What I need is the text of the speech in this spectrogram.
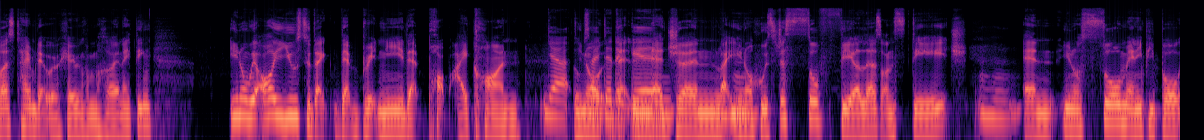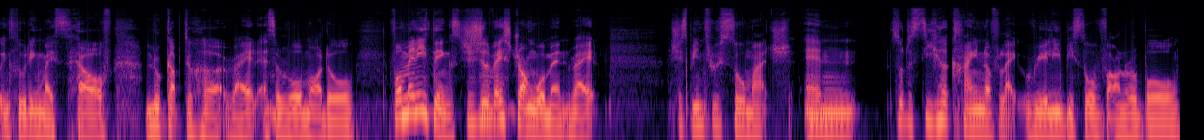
first time that we're hearing from her and i think you know we're all used to like that Britney, that pop icon yeah, you know that again. Mm-hmm. legend like you know who's just so fearless on stage and you know so many people including myself look up to her right as a Mm-hmm. role model for many things she's a very strong woman right she's been through so much Mm-hmm. and so to see her kind of like really be so vulnerable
